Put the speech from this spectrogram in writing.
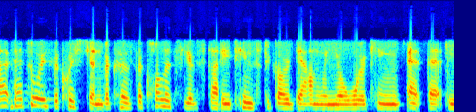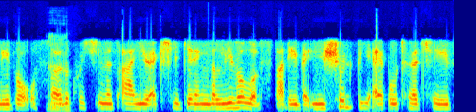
Uh, that's always the question because the quality of study tends to go down when you're working at that level. So mm. the question is, are you actually getting the level of study that you should be able to achieve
